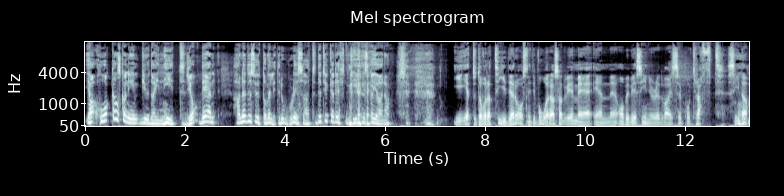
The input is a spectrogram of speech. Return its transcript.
Ja, Håkan ska ni bjuda in hit. Ja. Det är en, han är dessutom väldigt rolig så att det tycker jag definitivt ni ska göra. I ett av våra tidigare avsnitt i våras hade vi med en ABB Senior Advisor på kraftsidan,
